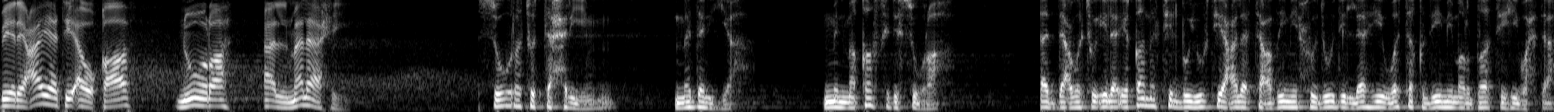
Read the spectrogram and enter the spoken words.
برعاية أوقاف نوره الملاحي. سورة التحريم مدنية. من مقاصد السورة الدعوة إلى إقامة البيوت على تعظيم حدود الله وتقديم مرضاته وحده.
